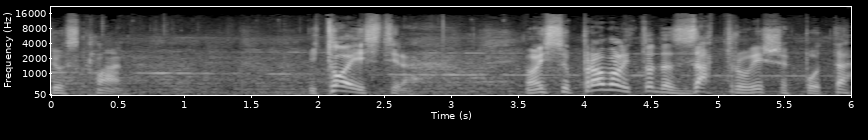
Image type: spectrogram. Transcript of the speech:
Klux Klan. I to je istina. Oni su probali to da zatru više puta,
